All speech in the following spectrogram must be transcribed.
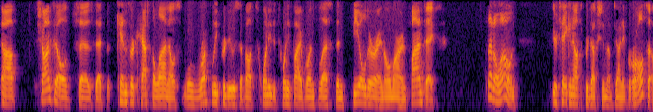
Uh, Schoenfeld says that Kinsler Castellanos will roughly produce about 20 to 25 runs less than Fielder and Omar Infante. Let alone, you're taking out the production of Jhonny Peralta,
